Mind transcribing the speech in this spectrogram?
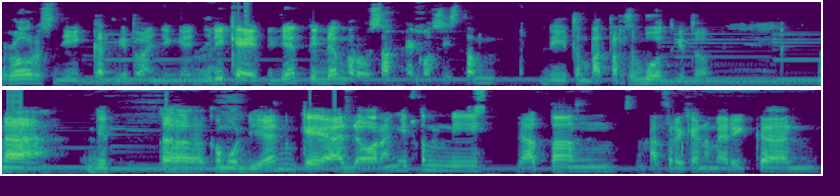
lo harus diikat gitu anjingnya. Jadi kayak dia tidak merusak ekosistem di tempat tersebut gitu. Nah, di, eh, kemudian kayak ada orang hitam nih datang African American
